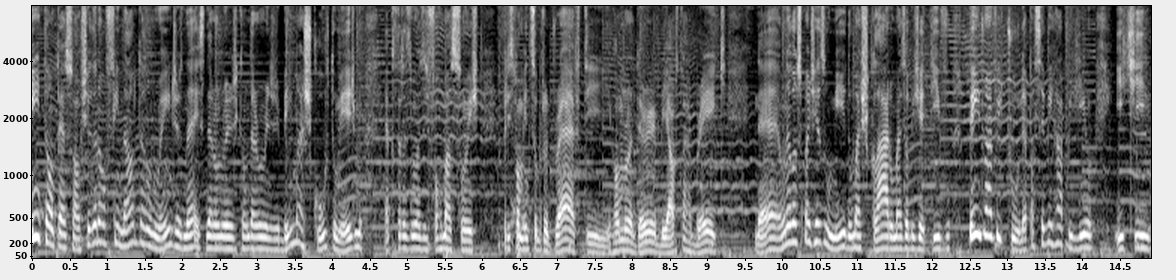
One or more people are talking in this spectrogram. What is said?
Então, pessoal, chegando ao final do Down Rangers, né? Esse Down Rangers que é um Down Rangers bem mais curto mesmo, é para trazer umas informações, principalmente sobre o draft, Home Run Derby, All-Star Break, né? Um negócio mais resumido, mais claro, mais objetivo, bem drive-thru, né? Pra ser bem rapidinho e que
